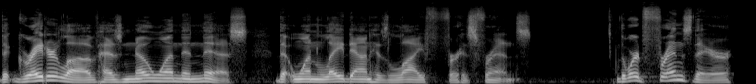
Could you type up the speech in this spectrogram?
that greater love has no one than this that one lay down his life for his friends. The word friends there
